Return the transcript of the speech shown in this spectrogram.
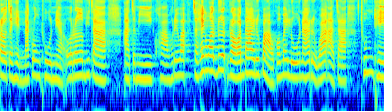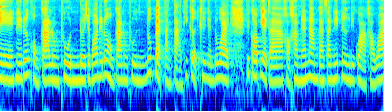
เราจะเห็นนักลงทุนเนี่ยเริ่มที่จะอาจจะมีความเขาเรียกว่าจะใช้คำว่าเลือดร้อนได้หรือเปล่าก็ไม่รู้นะ หรือว่าอาจจะทุ่มเทในเรื่องของการลงทุน โดยเฉพาะในเรื่องของการลงทุนรูปแบบต่างๆ ที่เกิดขึ้นกันด้วยพี่ก๊อฟอยากจะขอคำแนะนำกันสักนิดนึงดีกว่าค่ะว่า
